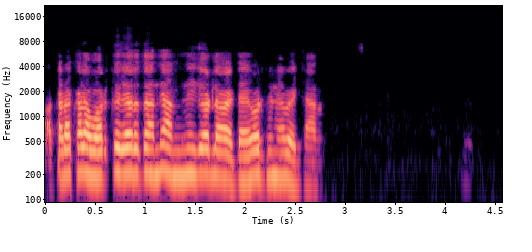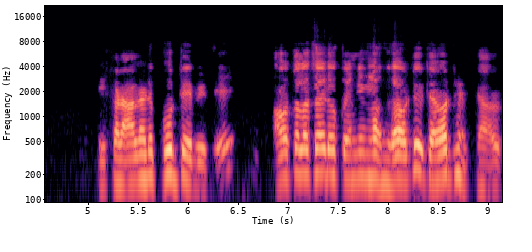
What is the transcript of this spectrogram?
అక్కడక్కడ వర్క్ జరుగుతుంది అన్ని చోట్ల డైవర్షన్ పెట్టారు ఇక్కడ ఆల్రెడీ పూర్తి అయిపోయింది. అవతల సైడ్ పెండింగ్లో ఉంది కాబట్టి డైవర్షన్ పెట్టారు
